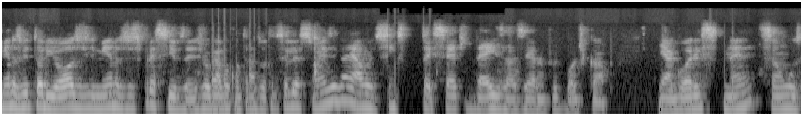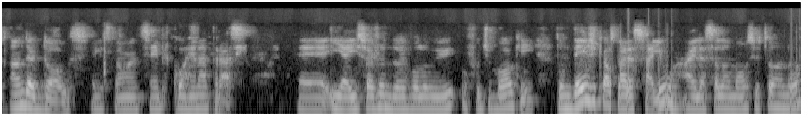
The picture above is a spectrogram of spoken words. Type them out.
menos vitoriosos e menos expressivos. Eles jogavam contra as outras seleções e ganhavam de 5, 6, 7, 10 a 0 no futebol de campo. E agora eles né, são os underdogs, eles estão sempre correndo atrás. É, e aí isso ajudou a evoluir o futebol aqui. Então, desde que a Austrália saiu, a Ilha Salomão se tornou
